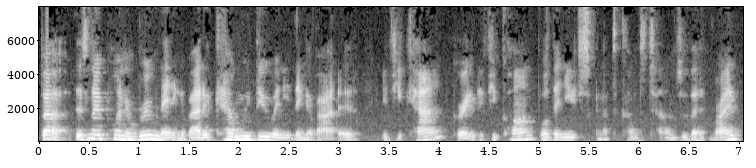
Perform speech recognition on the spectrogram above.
but there's no point in ruminating about it. Can we do anything about it? If you can, great. If you can't, well, then you're just going to have to come to terms with it, right?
